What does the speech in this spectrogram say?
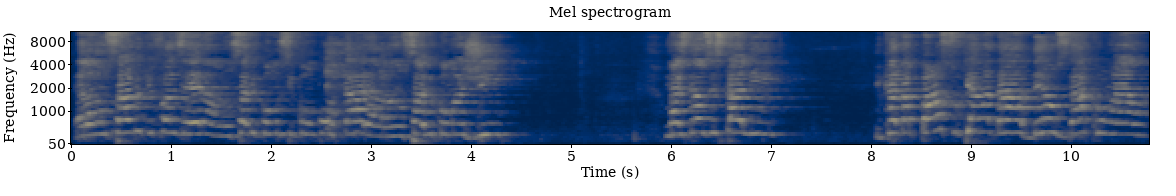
Ela não sabe o que fazer, ela não sabe como se comportar, ela não sabe como agir. Mas Deus está ali e cada passo que ela dá, Deus dá com ela.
